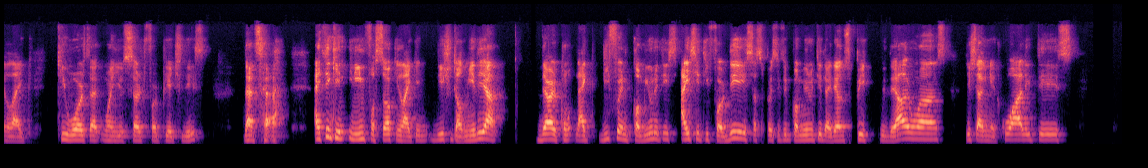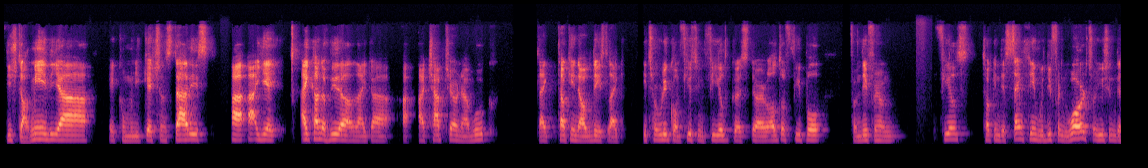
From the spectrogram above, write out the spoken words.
like keywords that when you search for PhDs. That's uh, I think in, in InfoSoc, in like in digital media, there are like different communities. ICT for this, a specific community that don't speak with the other ones. Digital inequalities, digital media, a communication studies. Uh, uh, yeah, I kind of did a, like a, a chapter in a book, like talking about this. Like it's a really confusing field because there are a lot of people from different fields talking the same thing with different words or using the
